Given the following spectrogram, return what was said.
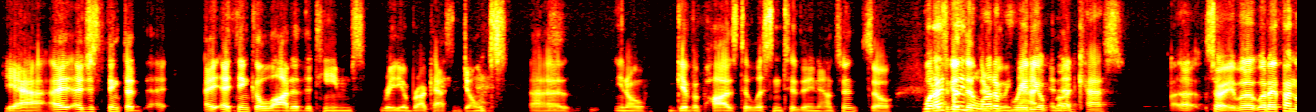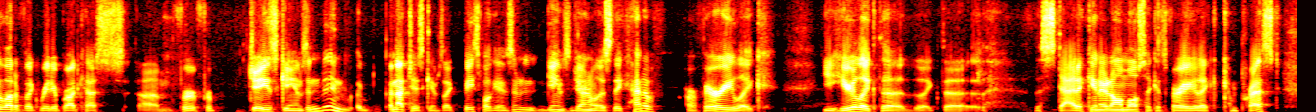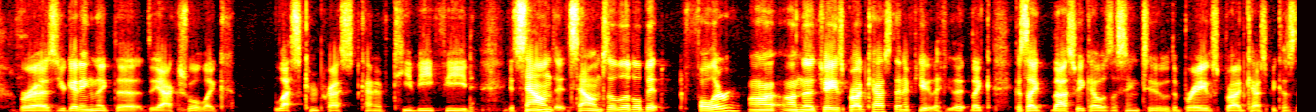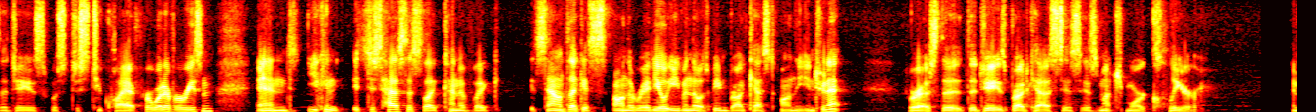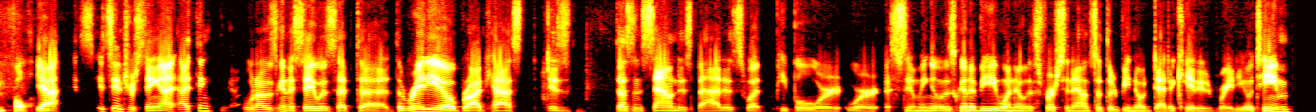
Yeah, I, I just think that I, I think a lot of the teams radio broadcasts don't uh, you know give a pause to listen to the announcement. So what I find a lot of radio broadcasts. Uh, sorry, but what I find a lot of like radio broadcasts um, for for Jays games and, and uh, not Jays games, like baseball games and games in general, is they kind of are very like you hear like the like the the static in it almost like it's very like compressed whereas you're getting like the the actual like less compressed kind of TV feed. It sounds it sounds a little bit fuller uh, on the Jays broadcast than if you if you like because like last week I was listening to the Braves broadcast because the Jays was just too quiet for whatever reason, and you can it just has this like kind of like it sounds like it's on the radio even though it's being broadcast on the internet, whereas the the Jays broadcast is is much more clear and full. Yeah, it's it's interesting. I, I think what I was going to say was that uh, the radio broadcast is doesn't sound as bad as what people were were assuming it was going to be when it was first announced that there'd be no dedicated radio team.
